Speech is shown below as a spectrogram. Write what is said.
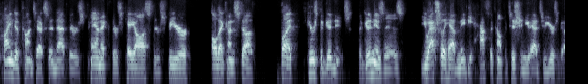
kind of context in that there's panic, there's chaos, there's fear, all that kind of stuff. But here's the good news. The good news is you actually have maybe half the competition you had two years ago.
